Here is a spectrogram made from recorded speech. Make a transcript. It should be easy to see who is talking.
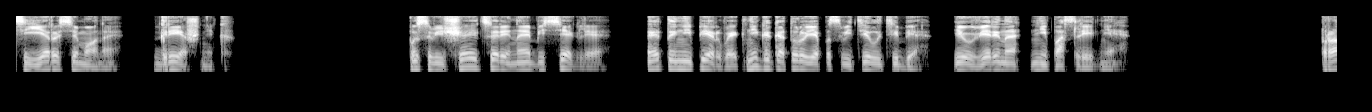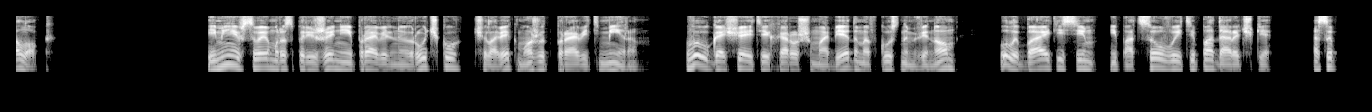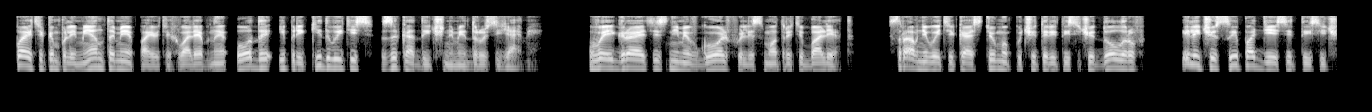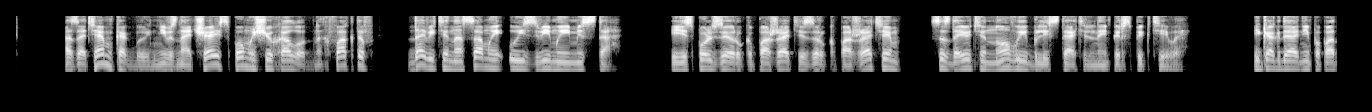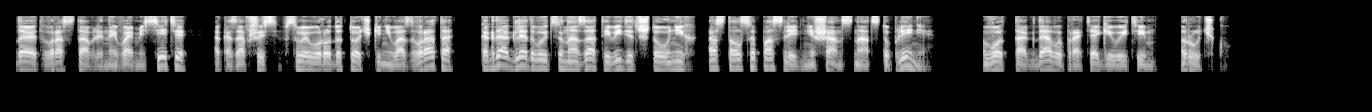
Speaker 1: Сьерра Симоне. Грешник. Посвящается Рене Бесеглия. Это не первая книга, которую я посвятила тебе, и, уверена, не последняя. Пролог. Имея в своем распоряжении правильную ручку, человек может править миром. Вы угощаете их хорошим обедом и вкусным вином, улыбаетесь им и подсовываете подарочки, осыпаете комплиментами, поете хвалебные оды и прикидываетесь закадычными друзьями. Вы играете с ними в гольф или смотрите балет, сравниваете костюмы по 4000 долларов или часы по 10 тысяч, а затем, как бы невзначай, с помощью холодных фактов давите на самые уязвимые места и, используя рукопожатие за рукопожатием, создаете новые блистательные перспективы. И когда они попадают в расставленные вами сети, оказавшись в своего рода точке невозврата, когда оглядываются назад и видят, что у них остался последний шанс на отступление, вот тогда вы протягиваете им ручку.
